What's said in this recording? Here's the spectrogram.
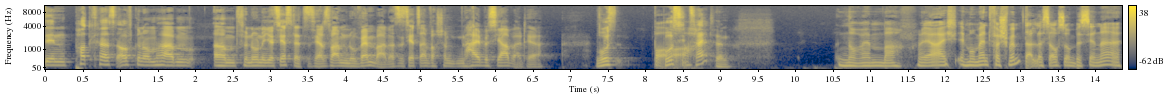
den Podcast aufgenommen haben ähm, für Nono Yes Yes letztes Jahr, das war im November, das ist jetzt einfach schon ein halbes Jahr bald her. Wo ist, wo ist die. Zeit hin? November. Ja, ich, im Moment verschwimmt alles auch so ein bisschen. Ne?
